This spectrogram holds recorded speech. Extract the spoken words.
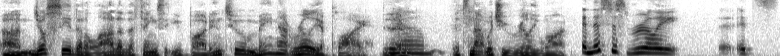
um, you'll see that a lot of the things that you've bought into may not really apply. Yeah. It's not what you really want. And this is really, it's,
